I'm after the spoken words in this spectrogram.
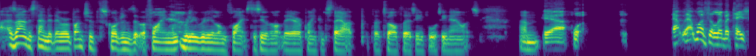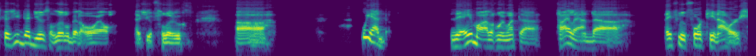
as I understand it, there were a bunch of squadrons that were flying really, really long flights to see whether or not the airplane could stay up for 12, 13, 14 hours. Um, yeah. Well, that, that was a limitation because you did use a little bit of oil as you flew. Uh, we had the A model when we went to Thailand, uh, they flew 14 hours,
